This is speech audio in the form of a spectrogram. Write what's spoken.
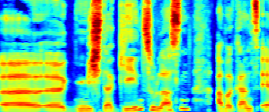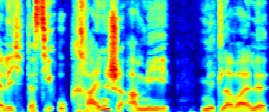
äh, äh, mich da gehen zu lassen, aber ganz ehrlich, dass die ukrainische Armee mittlerweile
